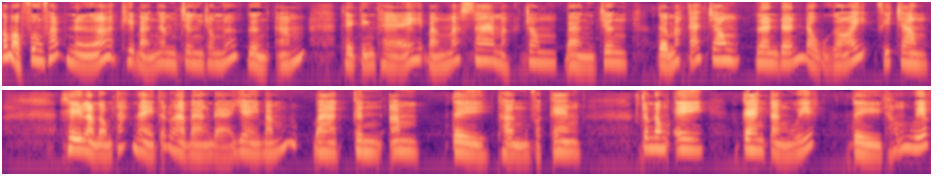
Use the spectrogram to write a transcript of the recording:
Có một phương pháp nữa, khi bạn ngâm chân trong nước gừng ấm, thì tiện thể bạn massage mặt trong bàn chân, từ mắt cá trong lên đến đầu gối phía trong. Khi làm động tác này, tức là bạn đã dày bấm ba kinh âm, tỳ, thận và can. Trong đông y, can tàng huyết, tỳ thống huyết,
